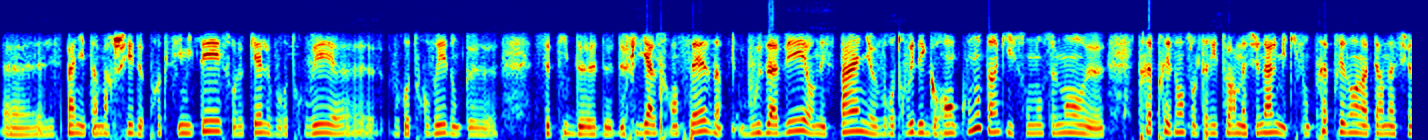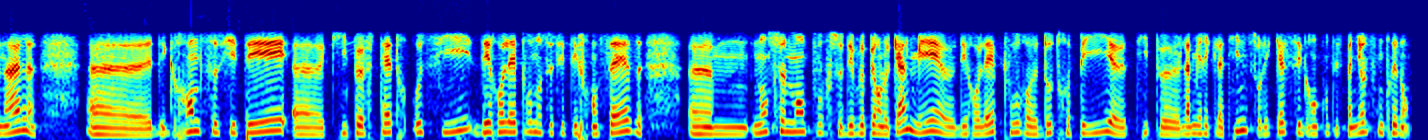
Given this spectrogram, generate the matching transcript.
L'Espagne est un marché de proximité sur lequel vous retrouvez, vous retrouvez donc ce type de, de, de filiales françaises. Vous avez en Espagne, vous retrouvez des grands comptes hein, qui sont non seulement euh, très présents sur le territoire national, mais qui sont très présents à l'international, euh, des grandes sociétés euh, qui peuvent être aussi des relais pour nos sociétés françaises, non seulement pour se développer en local, mais des relais pour d'autres pays type l'Amérique latine sur lesquels ces grands comptes espagnols sont présents.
